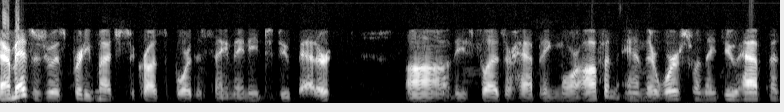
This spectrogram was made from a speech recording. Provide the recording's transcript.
Our message was pretty much across the board the same. They need to do better. Uh, these floods are happening more often, and they're worse when they do happen.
